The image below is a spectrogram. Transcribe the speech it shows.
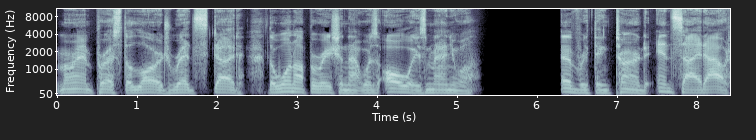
Moran pressed the large red stud, the one operation that was always manual. Everything turned inside out.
